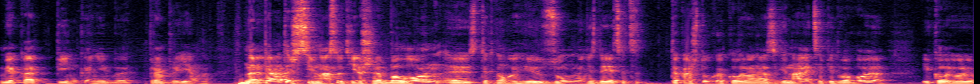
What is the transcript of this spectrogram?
м'яка пінка, ніби. Прям приємно. На п'яточці в нас тут є ще балон е, з технологією Zoom, мені здається. Це така штука, коли вона згинається під вагою, і коли ви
